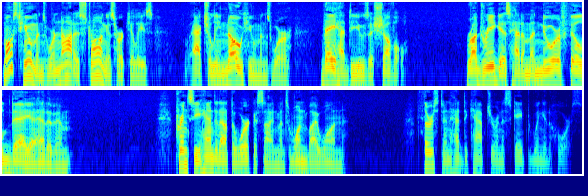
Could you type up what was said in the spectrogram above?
Most humans were not as strong as Hercules. Actually, no humans were. They had to use a shovel. Rodriguez had a manure filled day ahead of him. Princey handed out the work assignments one by one. Thurston had to capture an escaped winged horse.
